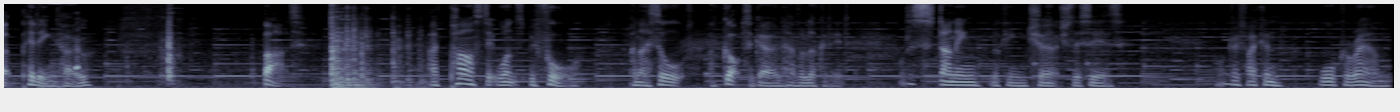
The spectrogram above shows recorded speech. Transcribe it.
at Piddinghoe, but I've passed it once before and I thought I've got to go and have a look at it. What a stunning looking church this is. I wonder if I can walk around.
